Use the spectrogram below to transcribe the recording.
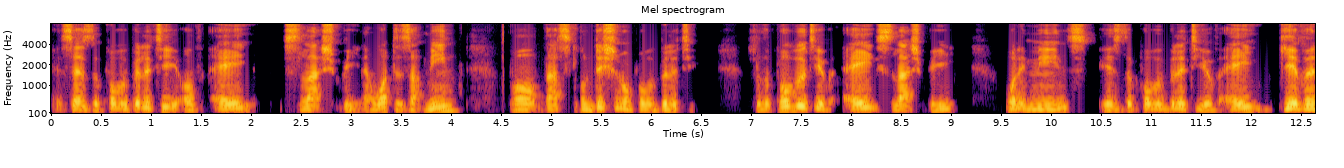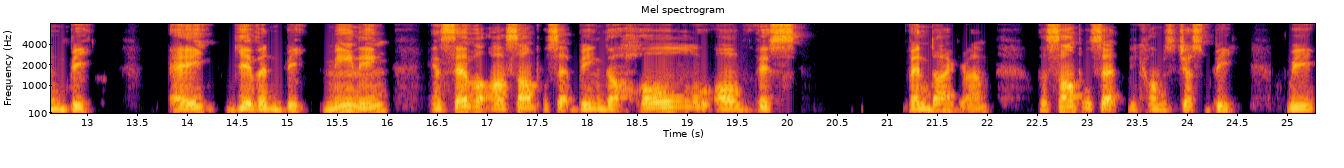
it says the probability of A slash B. Now, what does that mean? Well, that's conditional probability. So the probability of A slash B, what it means is the probability of A given B. A given B, meaning instead of our sample set being the whole of this Venn diagram, the sample set becomes just B. We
